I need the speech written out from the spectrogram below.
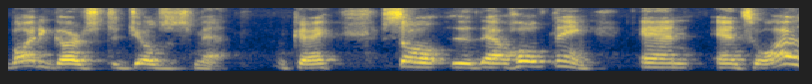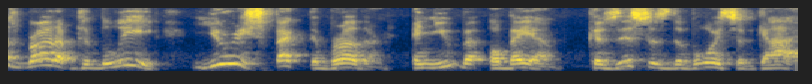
bodyguards to Joseph Smith. Okay, so that whole thing, and and so I was brought up to believe you respect the brethren and you obey them because this is the voice of God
